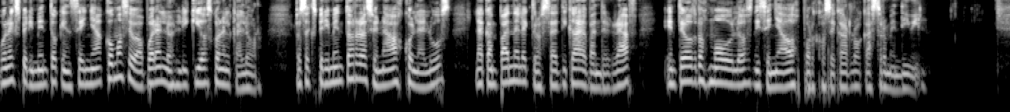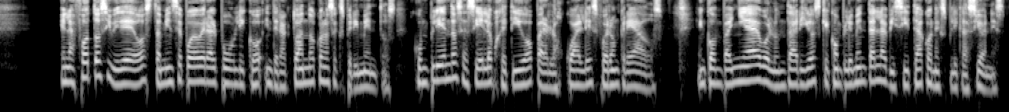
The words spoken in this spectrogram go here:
un experimento que enseña cómo se evaporan los líquidos con el calor, los experimentos relacionados con la luz, la campana electrostática de Van der Graaf, entre otros módulos diseñados por José Carlos Castro Mendíbil. En las fotos y videos también se puede ver al público interactuando con los experimentos, cumpliéndose así el objetivo para los cuales fueron creados, en compañía de voluntarios que complementan la visita con explicaciones,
